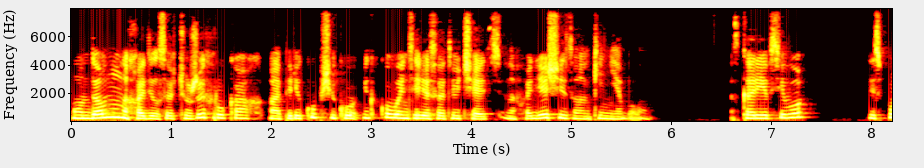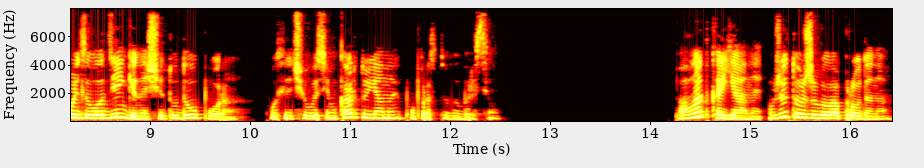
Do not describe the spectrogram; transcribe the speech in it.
Он давно находился в чужих руках, а перекупщику никакого интереса отвечать на входящие звонки не было. Скорее всего, Использовал деньги на счету до упора, после чего сим-карту Яны попросту выбросил. Палатка Яны уже тоже была продана,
